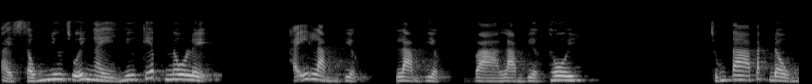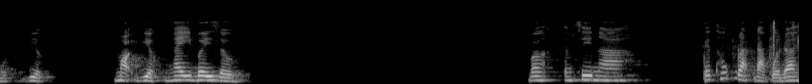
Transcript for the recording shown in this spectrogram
phải sống như chuỗi ngày, như kiếp nô lệ. Hãy làm việc làm việc và làm việc thôi chúng ta bắt đầu một việc mọi việc ngay bây giờ. Vâng em xin uh, kết thúc đoạn đọc ở đây.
